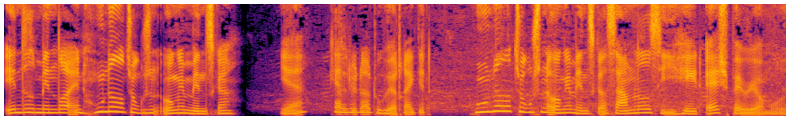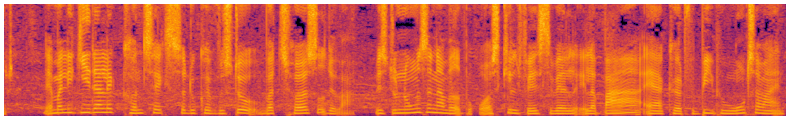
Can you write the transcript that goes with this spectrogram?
Intet mindre end 100.000 unge mennesker. Ja, kære lytter, du hørte rigtigt. 100.000 unge mennesker samledes i Hate Ashbury-området. Lad mig lige give dig lidt kontekst, så du kan forstå, hvor tosset det var. Hvis du nogensinde har været på Roskilde Festival, eller bare er kørt forbi på motorvejen,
